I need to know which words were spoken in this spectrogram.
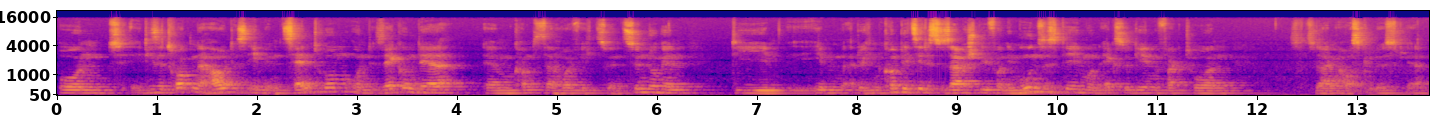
Und diese trockene Haut ist eben im Zentrum und sekundär ähm, kommt es dann häufig zu Entzündungen, die eben durch ein kompliziertes Zusammenspiel von Immunsystemen und exogenen Faktoren sozusagen ausgelöst werden.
